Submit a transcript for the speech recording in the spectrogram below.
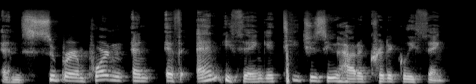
and super important. And if anything, it teaches you how to critically think.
